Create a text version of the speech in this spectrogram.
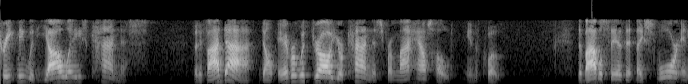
treat me with Yahweh's kindness. But if I die, don't ever withdraw your kindness from my household. End of quote. The Bible says that they swore an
